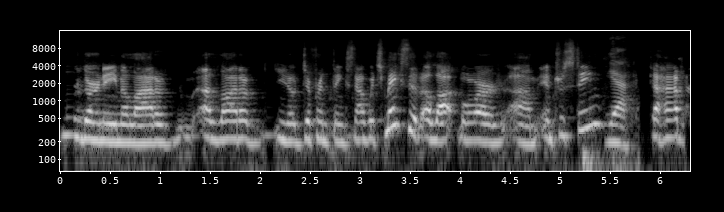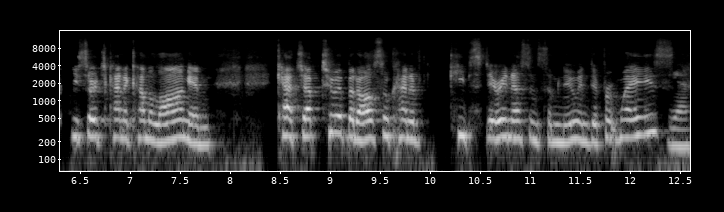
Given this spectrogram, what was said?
learning a lot of a lot of you know different things now which makes it a lot more um, interesting yeah. to have research kind of come along and catch up to it but also kind of keep steering us in some new and different ways. Yeah.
